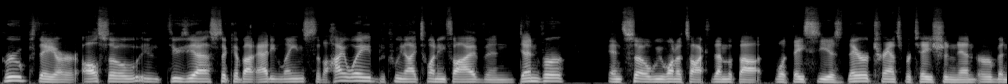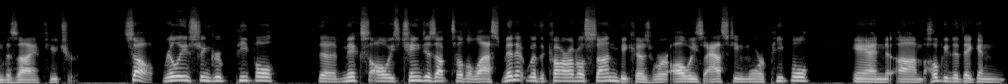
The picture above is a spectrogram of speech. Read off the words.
group. They are also enthusiastic about adding lanes to the highway between I-25 and Denver. And so we want to talk to them about what they see as their transportation and urban design future. So, really interesting group of people. The mix always changes up till the last minute with the Colorado Sun because we're always asking more people and um, hoping that they can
